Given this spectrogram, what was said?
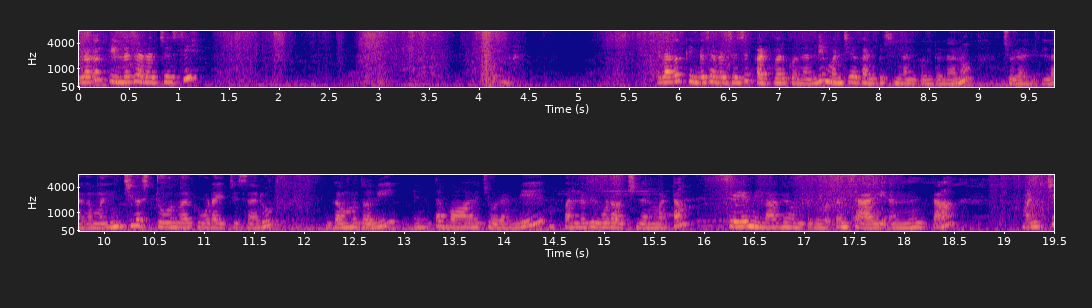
ఇలాగ కింద సైడ్ వచ్చేసి ఇలాగ కింద సైడ్ వచ్చేసి కట్ వర్క్ ఉందండి. మంచిగా కనిపిస్తుంది అనుకుంటున్నాను. చూడండి ఇలాగ మంచిగా స్టోన్ వర్క్ కూడా ఇచ్చేసారు గమ్ముతోని. ఎంత బాగుంది చూడండి. పళ్ళుకి కూడా వచ్చిందనమాట. సేమ్ ఇలాగే ఉంటుంది మొత్తం శారీ అంతా. మంచి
